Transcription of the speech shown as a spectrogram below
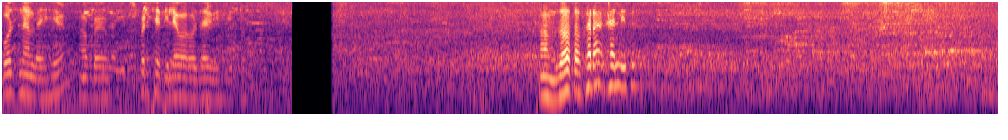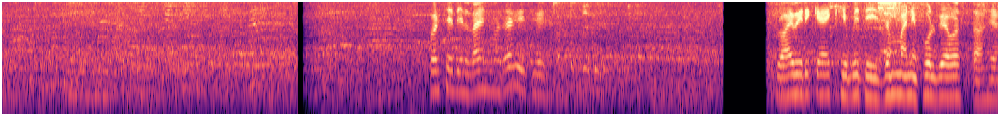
ભોજનાલય છે. આપણે પરસેદી લેવા જ આવી છે તો. આમ જો તો ખરા ખાલી તો. પરસેદીની લાઈનમાં જ આવી છે તો આવી રીતે આખી બધી જમવાની ફૂલ વ્યવસ્થા છે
